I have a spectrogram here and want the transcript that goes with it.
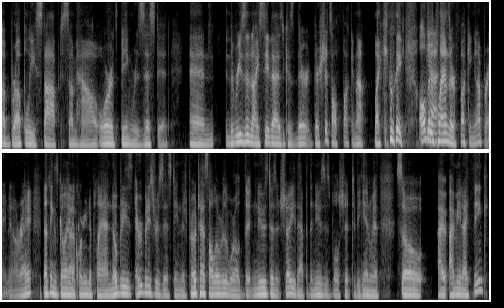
abruptly stopped somehow, or it's being resisted. And the reason I say that is because their their shit's all fucking up. Like like all their Yeah. plans are fucking up right now, right? Nothing's going Yeah. according to plan. Nobody's everybody's resisting. There's protests all over the world. The news doesn't show you that, but the news is bullshit to begin with. So I I mean I think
